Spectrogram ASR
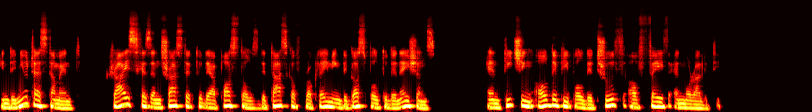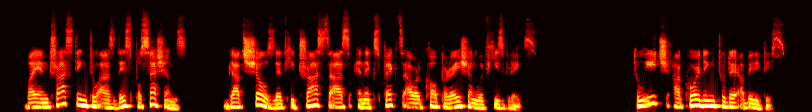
In the New Testament, Christ has entrusted to the apostles the task of proclaiming the gospel to the nations and teaching all the people the truth of faith and morality. By entrusting to us these possessions, God shows that He trusts us and expects our cooperation with His grace. To each according to their abilities.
